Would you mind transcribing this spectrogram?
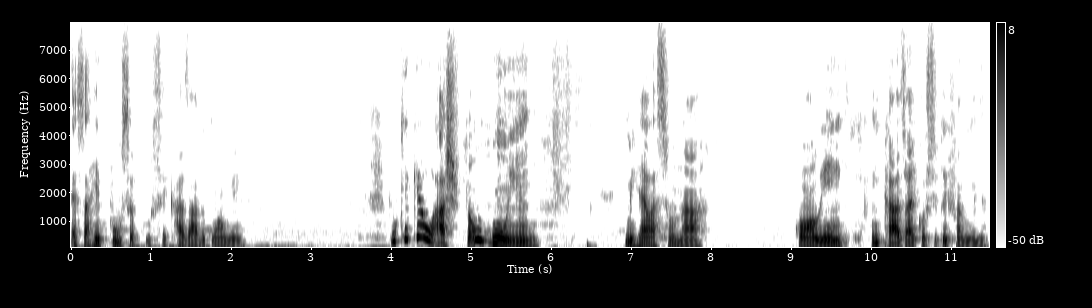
essa repulsa por ser casado com alguém? Por que, que eu acho tão ruim me relacionar com alguém, em casar e constituir família?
